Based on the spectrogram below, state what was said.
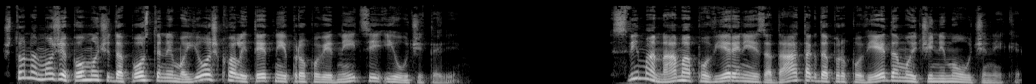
Što nam može pomoći da postanemo još kvalitetniji propovjednici i učitelji? Svima nama povjeren je zadatak da propovjedamo i činimo učenike.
